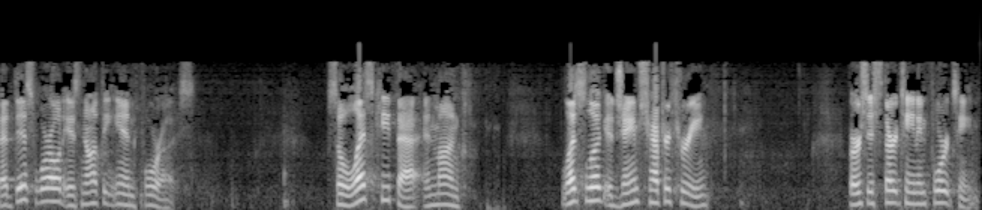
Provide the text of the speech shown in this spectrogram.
that this world is not the end for us. So let's keep that in mind. Let's look at James chapter 3, verses 13 and 14.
